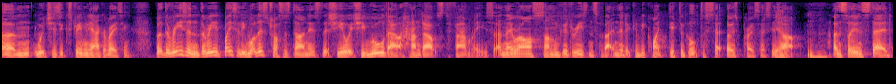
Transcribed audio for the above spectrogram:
um, which is extremely aggravating. But the reason, the re- basically, what Liz Truss has done is that she she ruled out handouts to families, and there are some good reasons for that, in that it can be quite difficult to set those processes yeah. up. Mm-hmm. And so instead,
